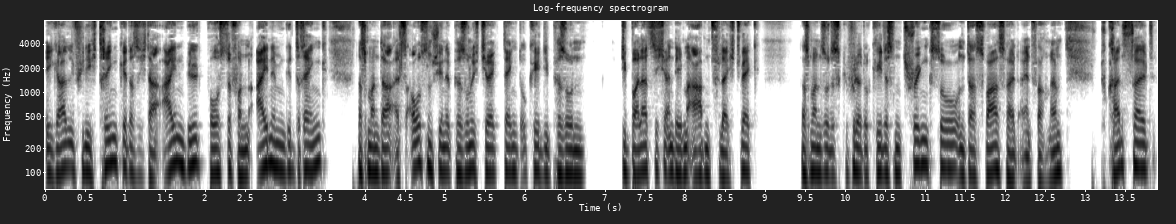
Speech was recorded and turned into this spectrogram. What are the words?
egal wie viel ich trinke, dass ich da ein Bild poste von einem Getränk, dass man da als außenstehende Person nicht direkt denkt, okay, die Person, die ballert sich an dem Abend vielleicht weg. Dass man so das Gefühl hat, okay, das ist ein Drink so und das war's halt einfach, ne? Du kannst halt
